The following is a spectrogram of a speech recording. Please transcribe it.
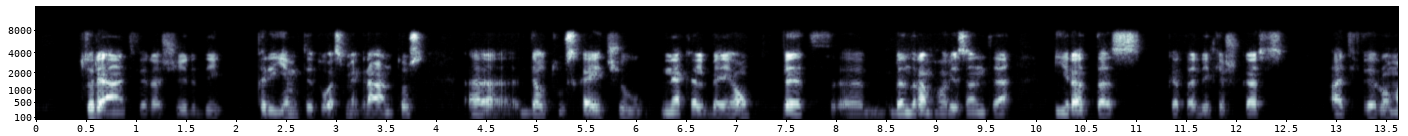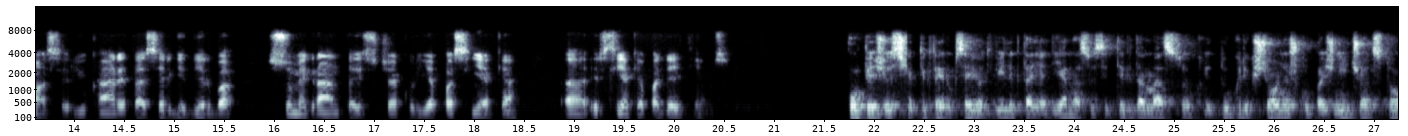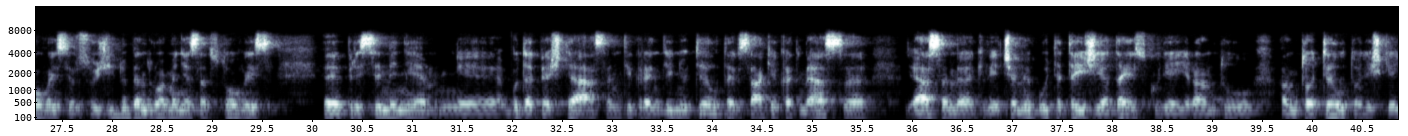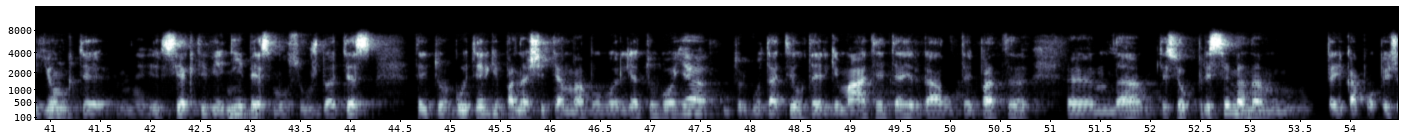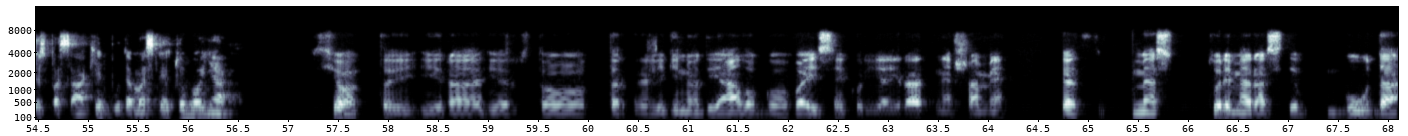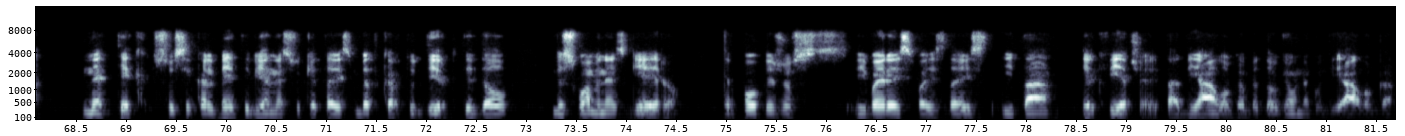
turi atvirą širdį priimti tuos migrantus. Uh, dėl tų skaičių nekalbėjau, bet uh, bendram horizonte yra tas katalikiškas atvirumas ir jų karitas irgi dirba su migrantais čia, kur jie pasiekia ir siekia padėti jiems popiežius kaip tiktai rugsėjo dvyliktąją dieną susitikdamas su kitų krikščioniškų bažnyčių atstovais ir su žydų bendruomenės atstovais e, prisiminė e, Budapešte esantį grandinių tiltą ir sakė, kad mes e, esame kviečiami būti tai žiedais, kurie yra ant, tų, ant to tilto, reiškia jungti ir siekti vienybės mūsų užduotis tai turbūt irgi panaši tema buvo ir Lietuvoje, turbūt tą tiltą irgi matėte ir gal taip pat, na, tiesiog prisimenam tai, ką popiežius pasakė ir būdamas Lietuvoje. Jo, tai yra ir to tarp religinio dialogo vaisiai, kurie yra atnešami, kad mes turime rasti būdą ne tik susikalbėti vieni su kitais, bet kartu dirbti dėl visuomenės gėrio. Ir popiežius įvairiais vaizdais į tą ir kviečia, į tą dialogą, bet daugiau negu dialogą,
